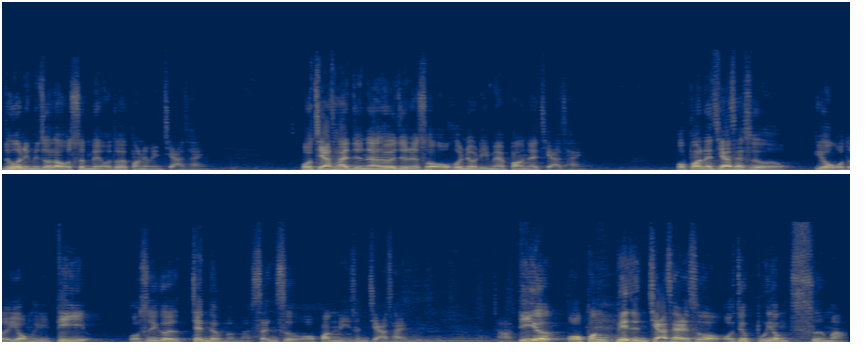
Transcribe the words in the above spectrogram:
如果你们坐在我身边，我都会帮你们夹菜。我夹菜，人家都会认为说我混友里面帮人家夹菜。我帮人家夹菜是有有我的用意。第一，我是一个 gentleman 嘛，绅士，我帮女生夹菜嘛。啊，第二，我帮别人夹菜的时候，我就不用吃嘛，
